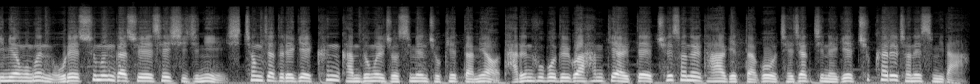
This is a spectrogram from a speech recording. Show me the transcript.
이명웅은 올해 숨은 가수의 새 시즌이 시청자들에게 큰 감동을 줬으면 좋겠다며 다른 후보들과 함께할 때 최선을 다하겠다고 제작진에게 축하를 전했습니다.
